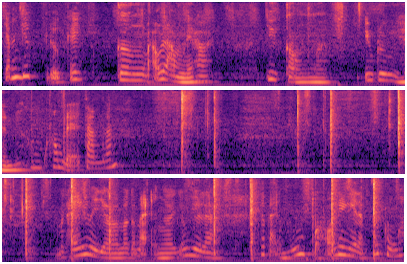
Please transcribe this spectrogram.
chấm dứt được cái cơn bão lòng này thôi. Chứ còn mà yêu đương hình như không không để tâm lắm. Mình thấy bây giờ mà các bạn à, giống như là các bạn muốn bỏ đi ngay lập tức luôn á.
